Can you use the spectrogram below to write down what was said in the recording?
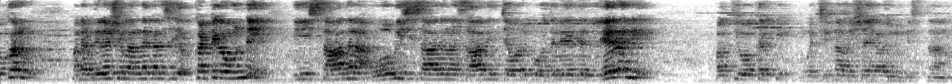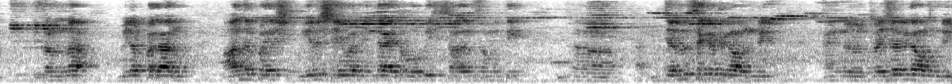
ఒక్కరు మన వీరశివులందరూ కలిసి ఒక్కటిగా ఉండి ఈ సాధన ఓబీసీ సాధన సాధించే వరకు వదిలేది లేదని ప్రతి ఒక్కరికి ఒక చిన్న విషయంగా వినిపిస్తున్నాను. ఇక్కడ ఉన్న వీరప్ప గారు ఆంధ్రప్రదేశ్ వీరశైవ లింగాయత ఓబీసీ సాధన సమితి జనరల్ సెక్రటరీగా ఉండి అండ్ ట్రెజరర్గా ఉండి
